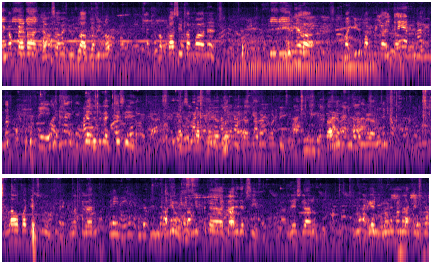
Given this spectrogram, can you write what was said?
లింగంపేట జనసేన యూత్ ఆధ్వర్యంలో డొక్కా సీతమ్మ అనే పేరు మీద మజ్జిగ పంపిణీ కార్యక్రమం జరిగింది. ముఖ్య అతిథిగా ఇచ్చేసి నర్సీపట్నం నియోజకవర్గ రాజేంద్ర గారు జిల్లా ఉపాధ్యక్షులు చక్రవర్తి గారు మరియు సంయుక్త కార్యదర్శి సురేష్ గారు అలాగే గురువుని మండల అధ్యక్షులు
